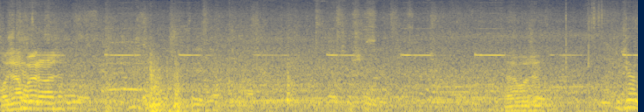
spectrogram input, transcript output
Hocam buyurun hocam. Merhaba hocam. Hocam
